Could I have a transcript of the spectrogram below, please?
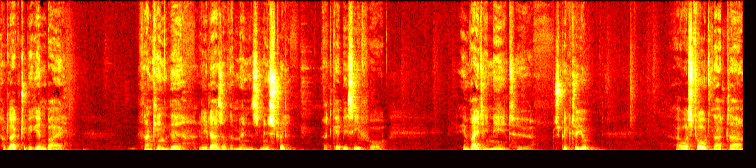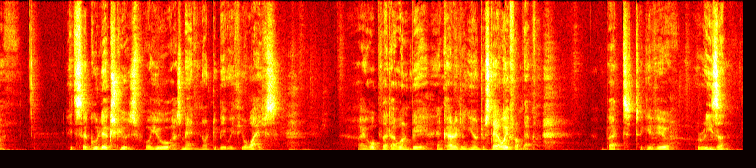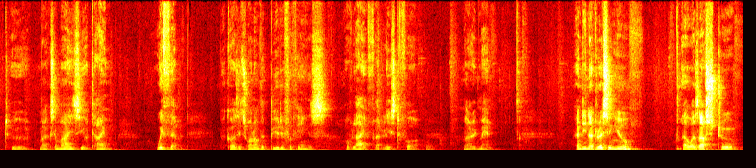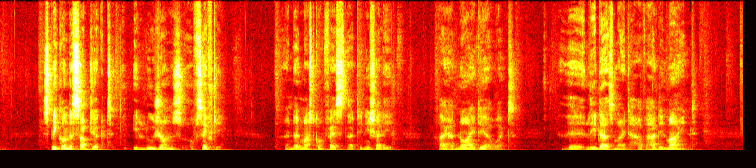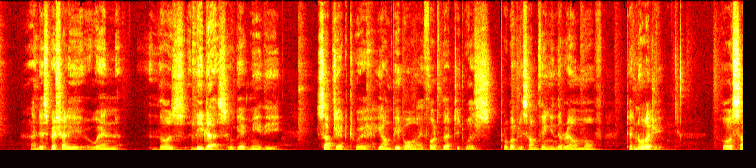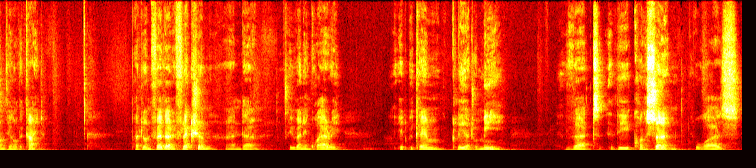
I would like to begin by thanking the leaders of the men's ministry at KBC for inviting me to speak to you. I was told that um, it's a good excuse for you as men not to be with your wives. I hope that I won't be encouraging you to stay away from them, but to give you reason to maximize your time with them because it's one of the beautiful things of life, at least for married men. And in addressing you, I was asked to speak on the subject illusions of safety. And I must confess that initially I had no idea what the leaders might have had in mind. And especially when those leaders who gave me the subject were young people, I thought that it was probably something in the realm of technology or something of the kind. But on further reflection and um, even inquiry, it became clear to me that the concern was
